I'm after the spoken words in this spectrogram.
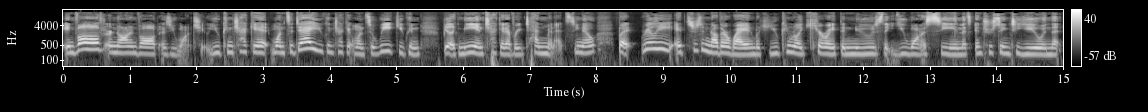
involved or non involved as you want to. You can check it once a day, you can check it once a week, you can be like me and check it every 10 minutes, you know? But really, it's just another way in which you can really curate the news that you want to see and that's interesting to you and that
